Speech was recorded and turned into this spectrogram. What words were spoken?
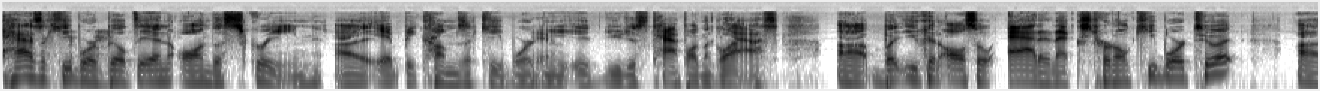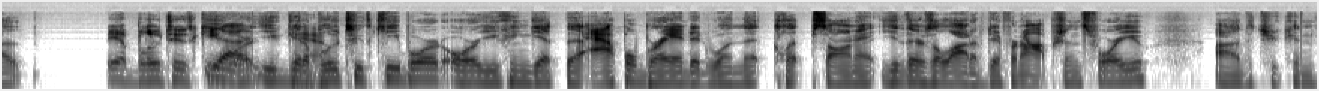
has a keyboard built in on the screen. Uh, it becomes a keyboard, and you, it, you just tap on the glass. Uh, but you can also add an external keyboard to it. Uh, Yeah, Bluetooth keyboard. Yeah, you can get Yeah. a Bluetooth keyboard, or you can get the Apple branded one that clips on it. You, there's a lot of different options for you uh, that you can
